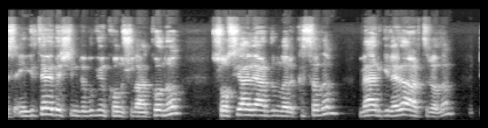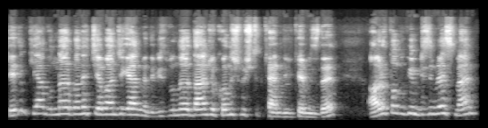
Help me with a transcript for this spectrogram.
Mesela İngiltere'de şimdi bugün konuşulan konu sosyal yardımları kısalım, vergileri artıralım. Dedim ki ya bunlar bana hiç yabancı gelmedi. Biz bunları daha önce konuşmuştuk kendi ülkemizde. Avrupa bugün bizim resmen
